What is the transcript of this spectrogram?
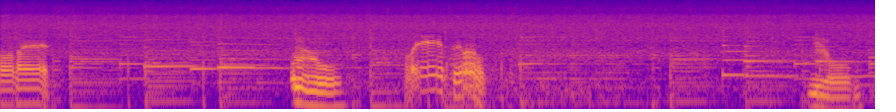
ora, eu, então, eu.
